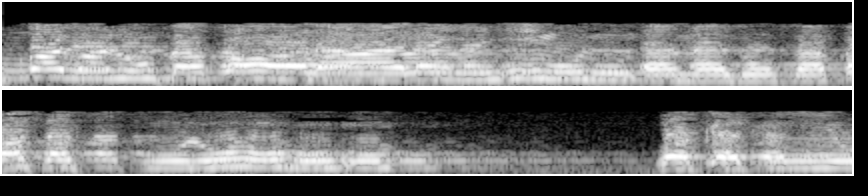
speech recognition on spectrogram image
قبل فطال عليهم الأمد فقست قلوبهم وكثير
